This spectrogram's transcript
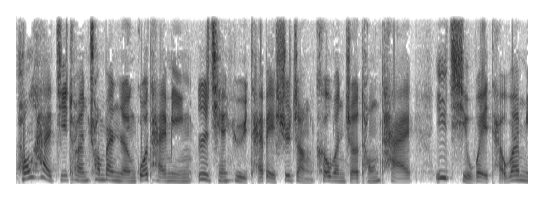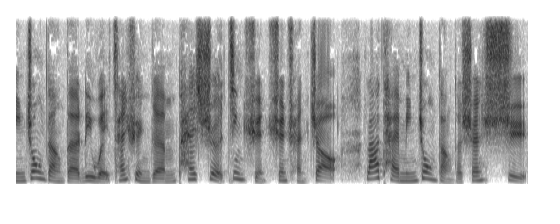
红海集团创办人郭台铭日前与台北市长柯文哲同台，一起为台湾民众党的立委参选人拍摄竞选宣传照，拉抬民众党的声势。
